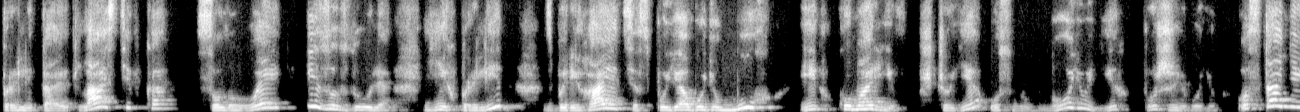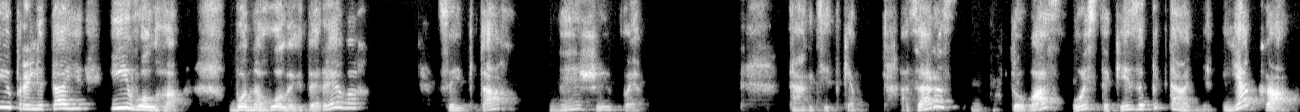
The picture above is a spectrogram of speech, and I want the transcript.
прилітають ластівка, соловей і зозуля. Їх приліт зберігається з появою мух і комарів, що є основною їх поживою. Останньою прилітає іволга, бо на голих деревах цей птах не живе. Так, дітки, а зараз до вас ось таке запитання. Яка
